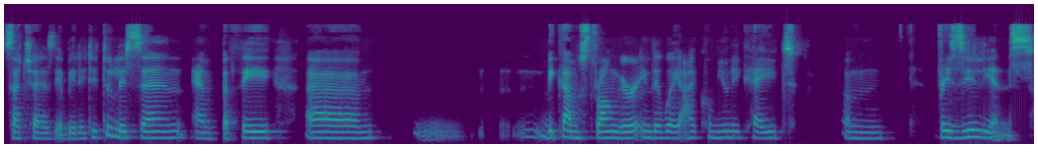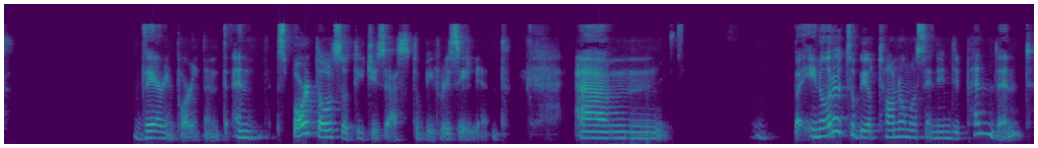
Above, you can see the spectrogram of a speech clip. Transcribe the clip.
such as the ability to listen, empathy, um, become stronger in the way I communicate, um, resilience. Very important. And sport also teaches us to be resilient. Um, but in order to be autonomous and independent,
